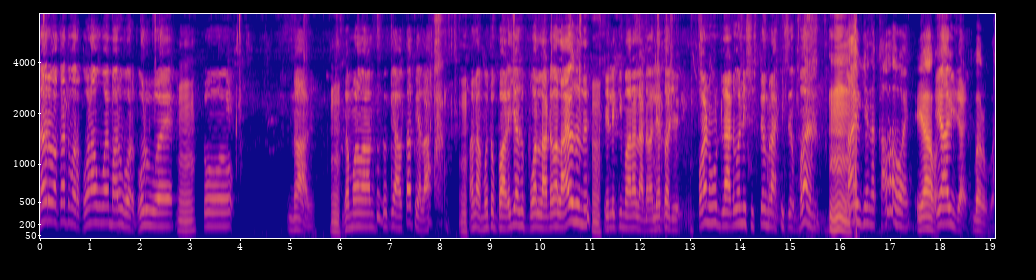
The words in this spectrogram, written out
દર વખત વરઘોડા હોય મારું વરઘોડું હોય તો ના આવે. હમ. જમણવાળા તો કે આવતા પેલા અને હું તો ભાડી ગયા છું પોર લાડવા લાવ્યો છું ને એટલે કે મારા લાડવા લેતો છે પણ હું લાડવાની સિસ્ટમ રાખી છે બંધ લાવી જેને ખાવા હોય એ એ આવી જાય. બરોબર.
